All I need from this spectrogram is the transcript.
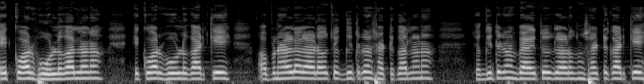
ਇੱਕ ਵਾਰ ਫੋਲਡ ਕਰ ਲੈਣਾ, ਇੱਕ ਵਾਰ ਫੋਲਡ ਕਰਕੇ, ਆਪਣਾ ਜਿਹੜਾ ਲੜ ਉਹ ਚੰਗੀ ਤਰ੍ਹਾਂ ਸੈੱਟ ਕਰ ਲੈਣਾ, ਚੰਗੀ ਤਰ੍ਹਾਂ ਬੈਗ ਤੋਂ ਲੜ ਨੂੰ ਸੈੱਟ ਕਰਕੇ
